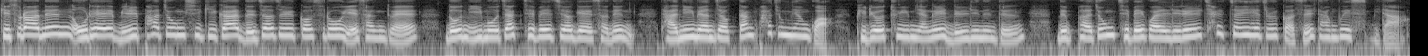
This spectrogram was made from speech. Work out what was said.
기술화는 올해 밀파종 시기가 늦어질 것으로 예상돼 논 이모작 재배 지역에서는 단위 면적당 파종량과 비료 투입량을 늘리는 등 늪파종 재배 관리를 철저히 해줄 것을 당부했습니다.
